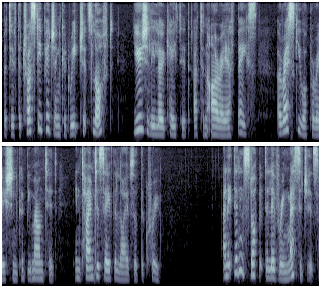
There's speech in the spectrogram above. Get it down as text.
but if the trusty pigeon could reach its loft, usually located at an RAF base, a rescue operation could be mounted in time to save the lives of the crew. And it didn't stop at delivering messages.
